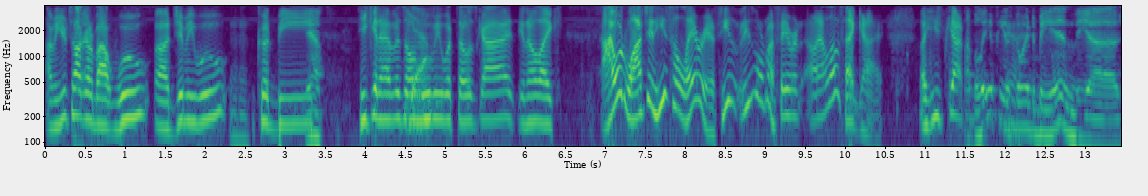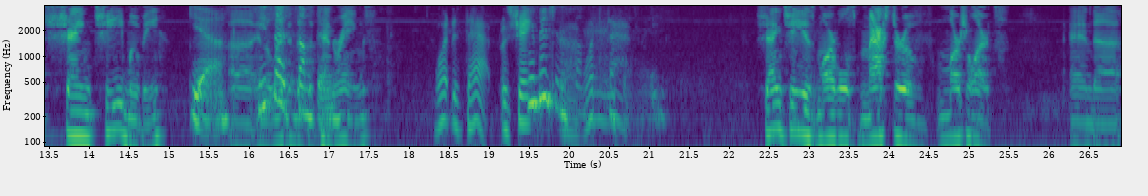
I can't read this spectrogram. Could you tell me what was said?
I mean you're talking Right. about Woo uh, Jimmy Woo Mhm. could be Yeah. he could have his own Yeah. movie with those guys you know like I would watch it he's hilarious he's he's one of my favorite I love that guy like he's got I believe he is Yeah. going to be in the uh, Shang Chi movie. Yeah, Uh, in He the said Legend of the Ten. Rings. What is that? Was he Shane? mentioned God, something what's that? recently. Shang-Chi is Marvel's master of martial arts. And uh,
